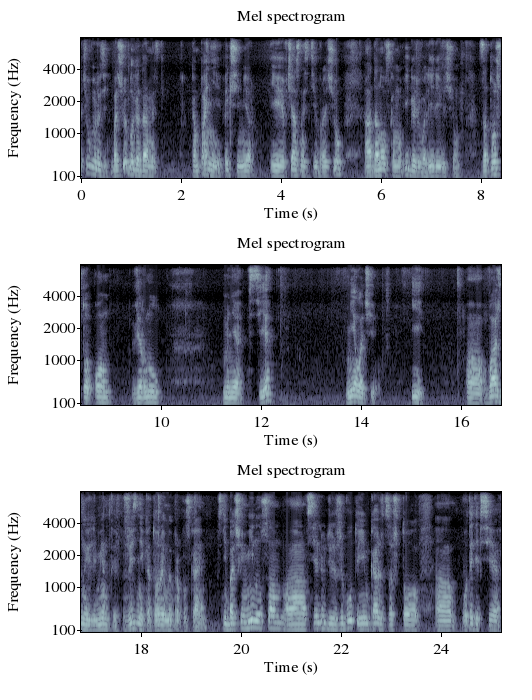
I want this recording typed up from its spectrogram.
Хочу выразить большую благодарность компании Эксимер и в частности врачу Доновскому Игорю Валерьевичу за то, что он вернул мне все мелочи и важные элементы жизни, которые мы пропускаем. С небольшим минусом все люди живут, и им кажется, что вот эти все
